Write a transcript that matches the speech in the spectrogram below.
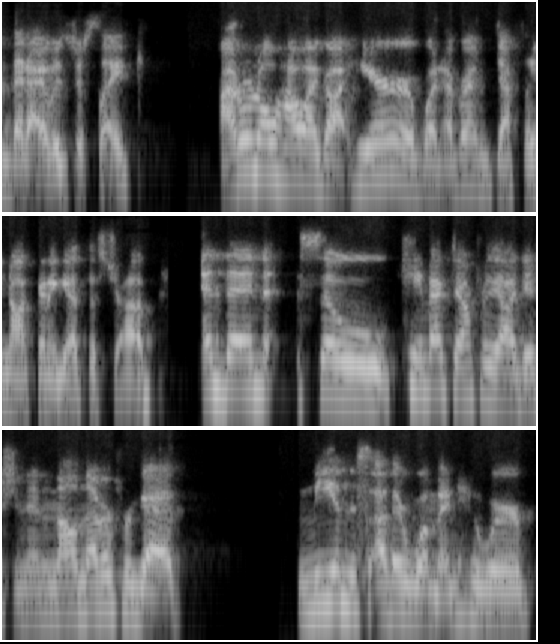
that I was just like, I don't know how I got here or whatever. I'm definitely not gonna get this job and then so came back down for the audition and and I'll never forget me and this other woman who were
